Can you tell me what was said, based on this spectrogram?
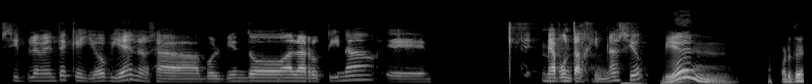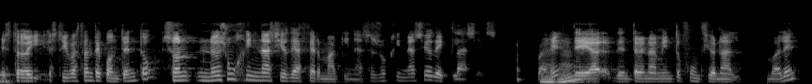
simplemente que yo bien, o sea, volviendo a la rutina, eh, me apunta al gimnasio. Bien. Estoy, estoy bastante contento. Son, no es un gimnasio de hacer máquinas, es un gimnasio de clases, ¿vale? de, entrenamiento funcional, ¿vale?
